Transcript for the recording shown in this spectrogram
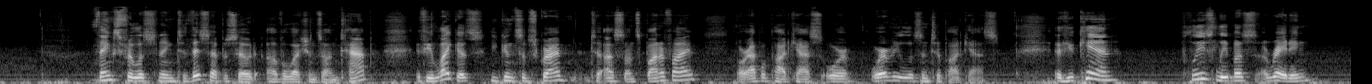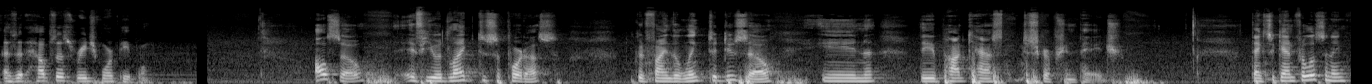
Thanks for listening to this episode of Elections on Tap. If you like us, you can subscribe to us on Spotify or Apple Podcasts or wherever you listen to podcasts. If you can, please leave us a rating as it helps us reach more people. Also, if you would like to support us, you can find the link to do so in the podcast description page. Thanks again for listening.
